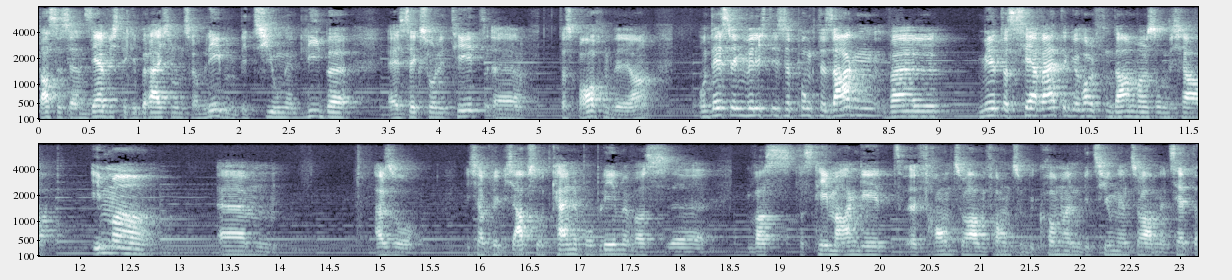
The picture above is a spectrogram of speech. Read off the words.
Das ist ja ein sehr wichtiger Bereich in unserem Leben. Beziehungen, Liebe, äh, Sexualität, äh, das brauchen wir, ja. Und deswegen will ich diese Punkte sagen, weil mir hat das sehr weitergeholfen damals und ich habe immer, ähm, also ich habe wirklich absolut keine Probleme, was, äh, was das Thema angeht, äh, Frauen zu haben, Frauen zu bekommen, Beziehungen zu haben etc.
